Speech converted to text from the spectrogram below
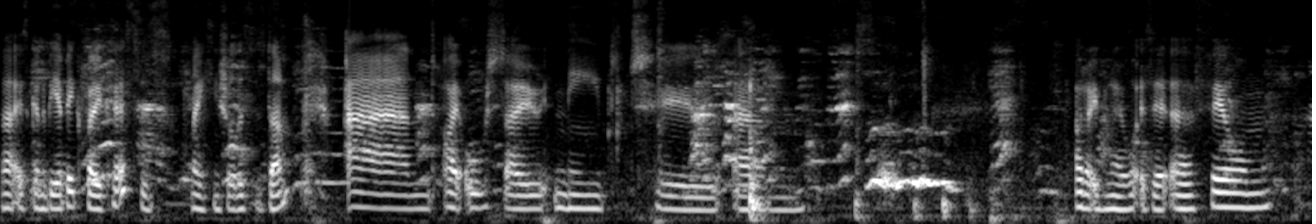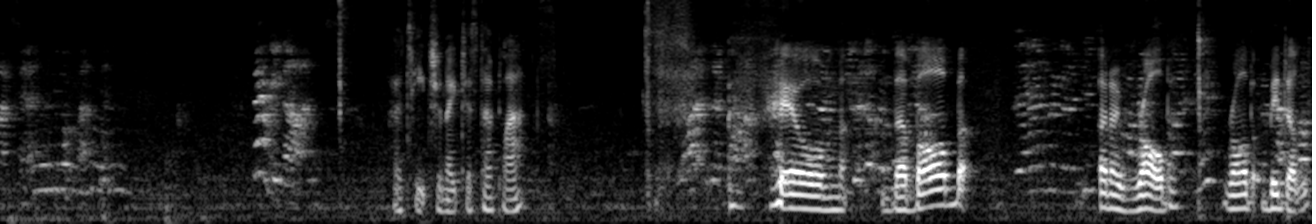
That is going to be a big focus. Is making sure this is done. And I also need to. Um, I don't even know what is it. Uh, film. Her teacher noticed her plats. Film the Bob. Oh no, Rob. Rob Biddulph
